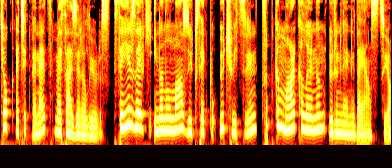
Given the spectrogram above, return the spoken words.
çok açık ve net mesajlar alıyoruz. Seyir zevki inanılmaz yüksek bu üç vitrin tıpkı markalarının ürünlerini de yansıtıyor.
